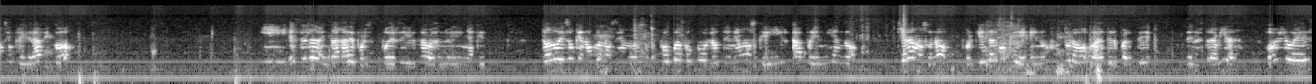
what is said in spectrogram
un simple gráfico. Y esta es la ventaja de poder seguir trabajando en línea, que todo eso que no conocemos, poco a poco lo tenemos que ir aprendiendo quieramos o no, porque es algo que en un futuro va a ser parte de nuestra vida. Hoy lo es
